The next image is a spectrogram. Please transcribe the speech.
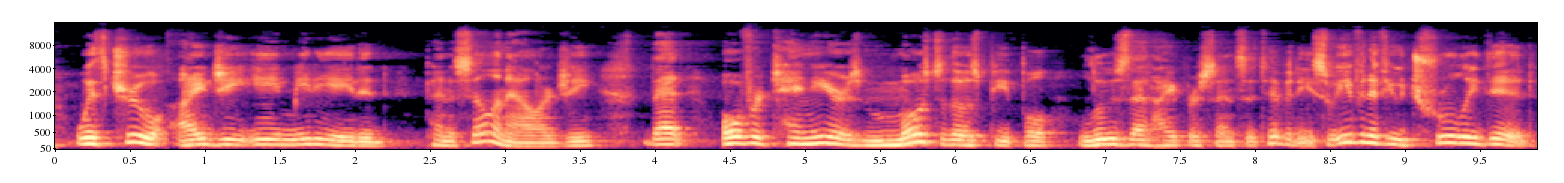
with true IgE mediated penicillin allergy, that over 10 years, most of those people lose that hypersensitivity. So even if you truly did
